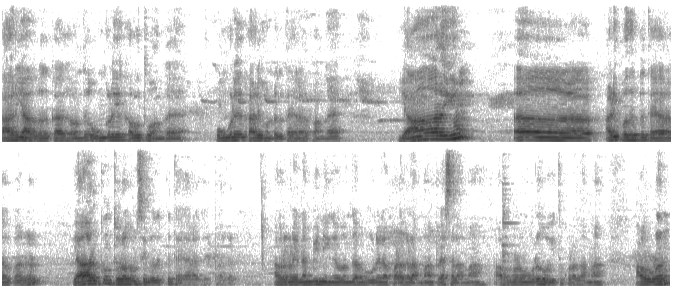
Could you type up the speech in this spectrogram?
காரியம் ஆகுறதுக்காக வந்து உங்களையே கவுத்துவாங்க உங்களையே காலி பண்ணுறதுக்கு தயாராக இருப்பாங்க. யாரையும் அடிப்பதற்கு தயாராக இருப்பார்கள் யாருக்கும் துரோகம் செய்வதற்கு தயாராக இருப்பார்கள். அவர்களை நம்பி நீங்கள் வந்து அவங்க கூடலாம் பழகலாமா பேசலாமா? அவர்களுடன் உறவு வைத்துக் கொள்ளலாமா? அவர்களுடன்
